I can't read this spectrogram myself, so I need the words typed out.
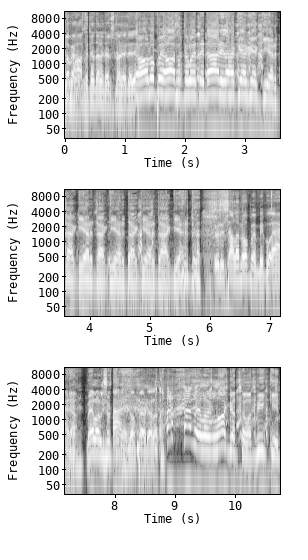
Nopea haastattelu tälle täytyy Joo, nopea haastattelu, ettei tää ääni lähde kiertää, kiertää, kiertää, kiertää, kiertää, kiertää. Yrittää olla nopeampi kuin ääne. Meillä oli semmoista- Äänen nopeudella. Meillä oli langattomat mikit.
